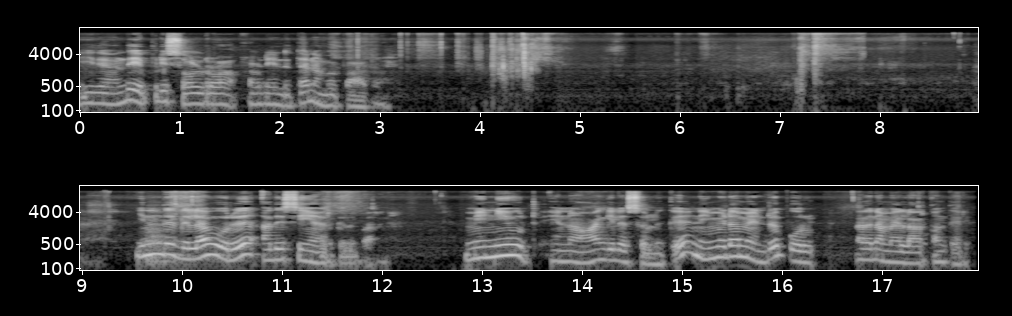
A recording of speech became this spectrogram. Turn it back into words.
இதை வந்து எப்படி சொல்கிறோம் அப்படின்றத நம்ம பார்க்கலாம் இந்த இதில் ஒரு அதிசயம் இருக்குது பாருங்கள் மினியூட் என்னும் ஆங்கில சொல்லுக்கு நிமிடம் என்று பொருள். அது நம்ம எல்லாருக்கும் தெரியும்.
